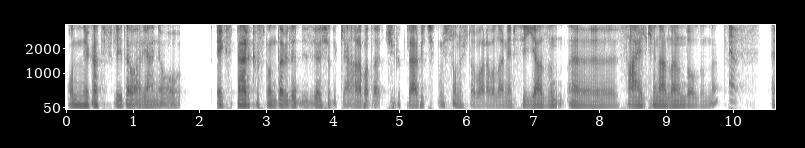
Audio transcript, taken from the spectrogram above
o negatifliği de var yani o eksper kısmında bile biz yaşadık yani arabada çürükler bir çıkmış sonuçta bu arabaların hepsi yazın e, sahil kenarlarında olduğundan Evet. e,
